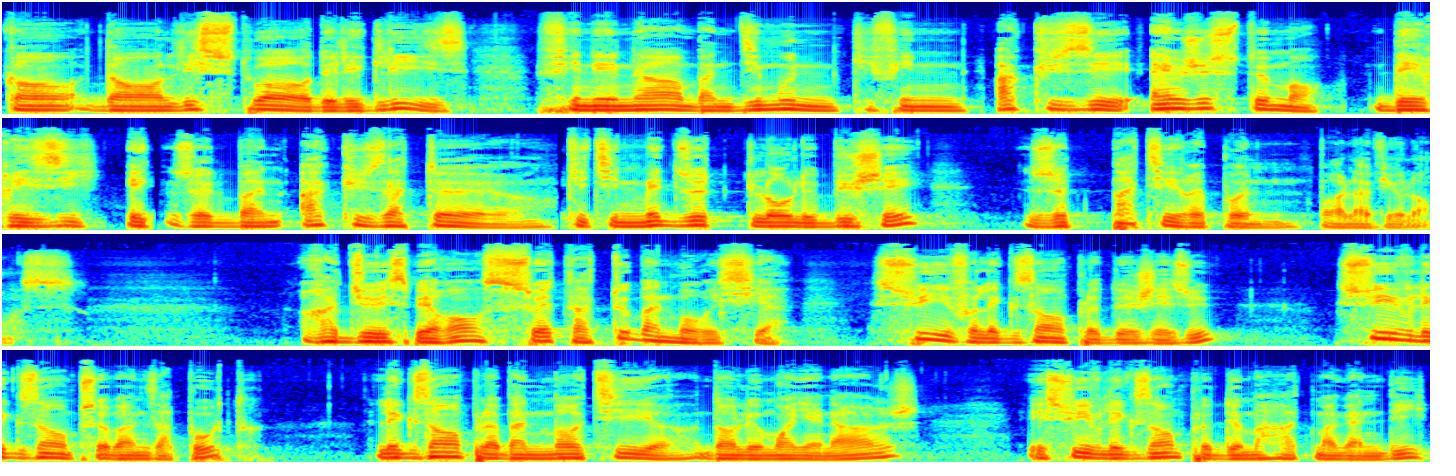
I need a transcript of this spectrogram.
Quand dans l'histoire de l'Église, finena ban dimoun qui fin accusé injustement d'hérésie et zut ban accusateur qui tin metzut lo le bûcher, t'y répondre par la violence. Radio Espérance souhaite à tout ban mauricien suivre l'exemple de Jésus, suivre l'exemple de ban apôtres, l'exemple ban martyr dans le Moyen Âge, et suivre l'exemple de Mahatma Gandhi,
